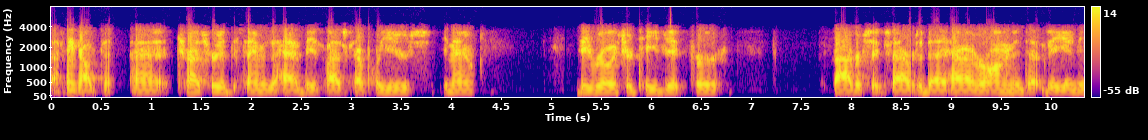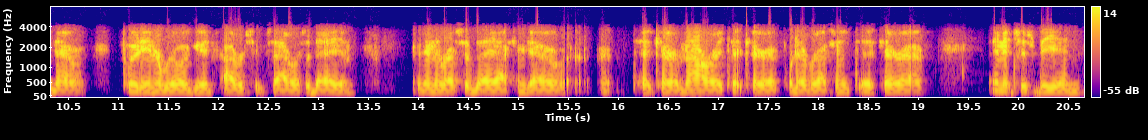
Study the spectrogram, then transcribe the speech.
I think I'll uh, try to treat it the same as I have these last couple of years. You know, be really strategic for five or six hours a day, however long it ends up being. You know, put in a really good five or six hours a day, and and then the rest of the day I can go uh, take care of Mallory, take care of whatever else I need to take care of, and it's just being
